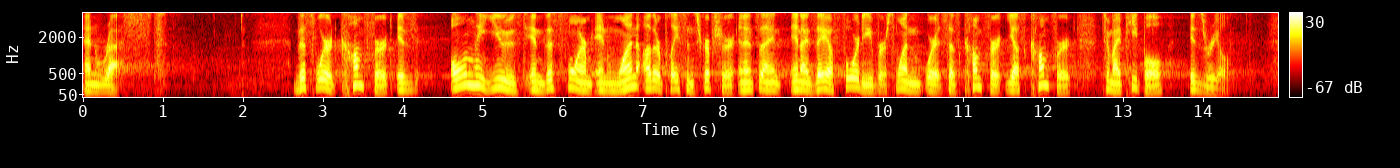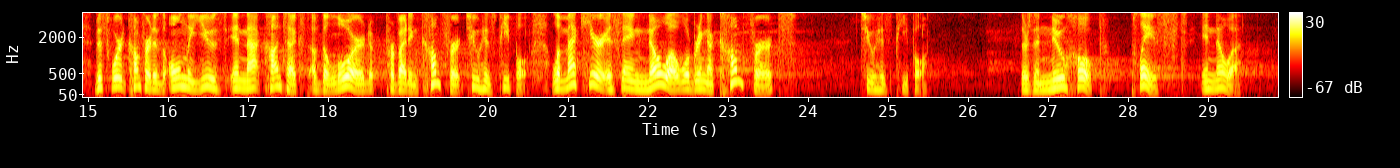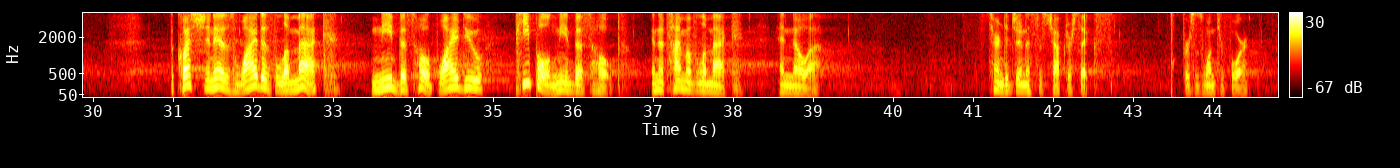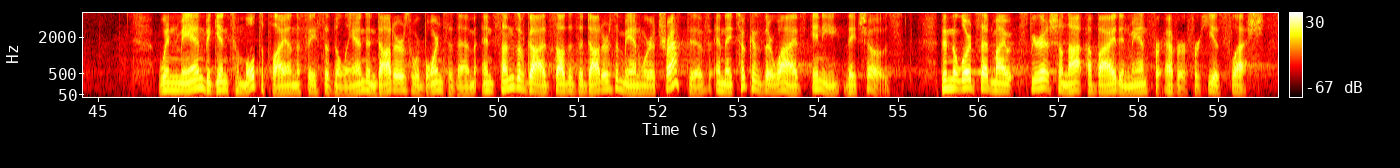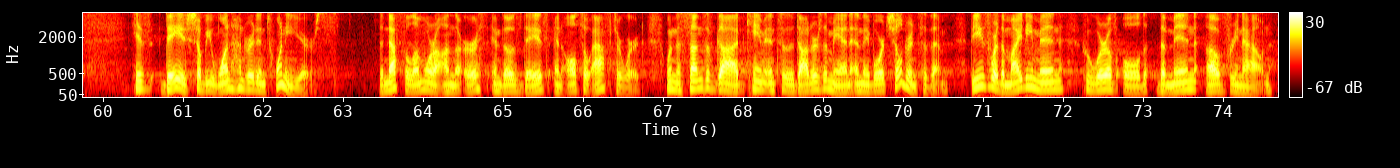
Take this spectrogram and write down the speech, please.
and rest. This word comfort is only used in this form in one other place in Scripture, and it's in, Isaiah 40, verse 1, where it says, Comfort, yes, comfort to my people, Israel. This word comfort is only used in that context of the Lord providing comfort to his people. Lamech here is saying Noah will bring a comfort to his people. There's a new hope placed in Noah. The question is why does Lamech need this hope? Why do people need this hope in the time of Lamech and Noah? Let's turn to Genesis chapter 6, verses 1 through 4. When man began to multiply on the face of the land, and daughters were born to them, and sons of God saw that the daughters of man were attractive, and they took as their wives any they chose. Then the Lord said, My spirit shall not abide in man forever, for he is flesh. His days shall be 120 years. The Nephilim were on the earth in those days and also afterward, when the sons of God came into the daughters of man, and they bore children to them. These were the mighty men who were of old, the men of renown.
